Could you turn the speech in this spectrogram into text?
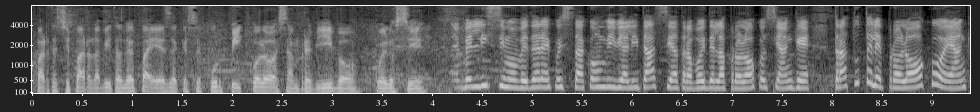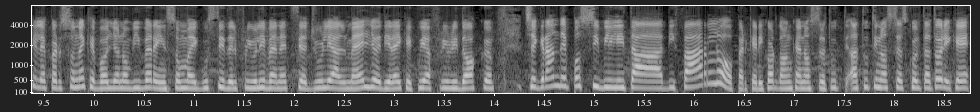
partecipare alla vita del paese che seppur piccolo è sempre vivo, quello sì. È bellissimo vedere questa convivialità sia tra voi della Proloco sia anche tra tutte le Proloco e anche le persone che vogliono vivere insomma i gusti del Friuli Venezia Giulia al meglio e direi che qui a Friuli Doc c'è grande possibilità di farlo perché ricordo anche a, nostre, a tutti i nostri ascoltatori che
